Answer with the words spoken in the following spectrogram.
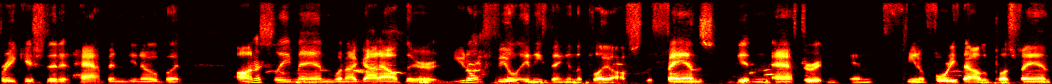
freakish that it happened. You know, but honestly, man, when I got out there, you don't feel anything in the playoffs. The fans getting after it, and, and you know, forty thousand plus fans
